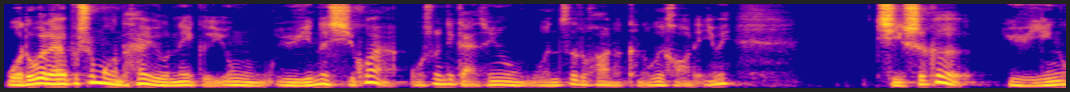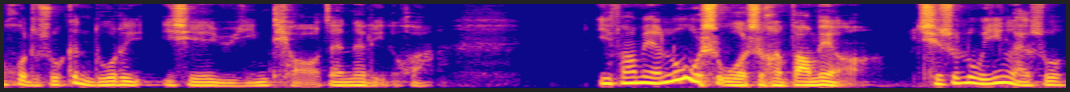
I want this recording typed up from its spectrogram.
我的未来不是梦，他有那个用语音的习惯。我说你改成用文字的话呢，可能会好点，因为。几十个语音，或者说更多的一些语音条在那里的话，一方面录是我是很方便啊。其实录音来说，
